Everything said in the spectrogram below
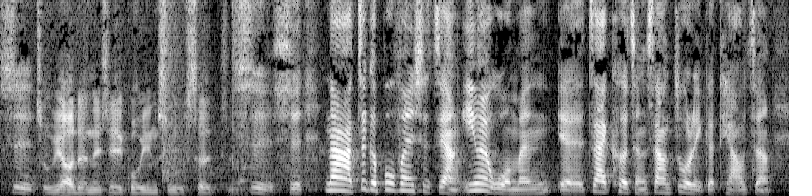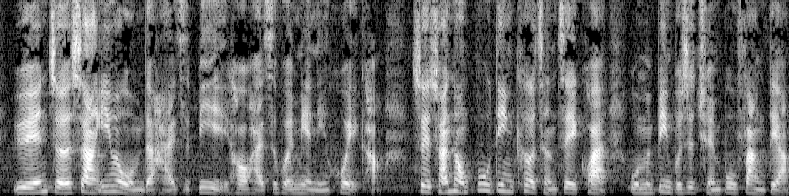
是主要的那些国因素设置吗？是是，那这个部分是这样，因为我们呃在课程上做了一个调整。原则上，因为我们的孩子毕业以后还是会面临会考，所以传统固定课程这一块，我们并不是全部放掉，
